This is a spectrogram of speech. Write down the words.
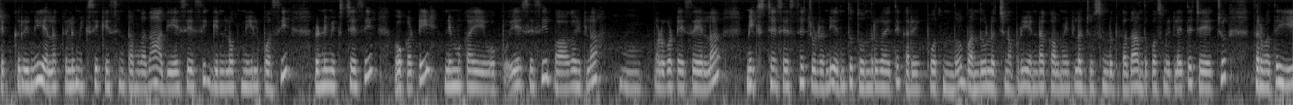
చక్కెరని యాలకులు మిక్సీకి వేసి ఉంటాం కదా. అది వేసేసి గిన్నెలోకి నీళ్ళు పోసి రెండు మిక్స్ చేసి ఒకటి నిమ్మకాయ ఉప్పు వేసేసి బాగా ఇట్లా పడగొట్టేసేలా మిక్స్ చేసేస్తే చూడండి ఎంత తొందరగా అయితే కరిగిపోతుందో. బంధువులు వచ్చినప్పుడు ఎండాకాలం ఇంట్లో జ్యూస్ ఉండదు కదా అందుకోసం ఇట్లయితే చేయొచ్చు. తర్వాత ఈ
